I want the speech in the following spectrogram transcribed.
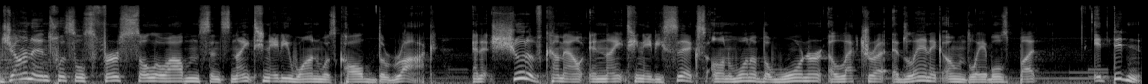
John Entwistle's first solo album since 1981 was called The Rock, and it should have come out in 1986 on one of the Warner Elektra Atlantic owned labels, but it didn't.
